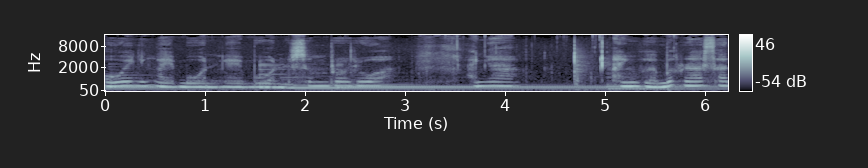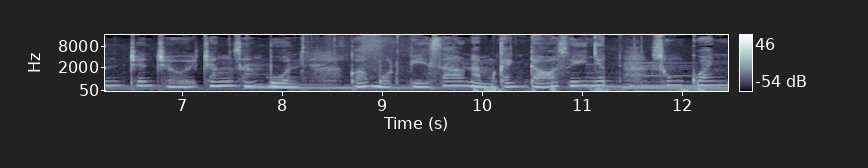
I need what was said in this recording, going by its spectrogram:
Ôi, những ngày buồn ngày buồn, sum rô rua. Anh à anh vừa bước ra sân trên trời, trăng sáng buồn. Có một vì sao nằm cạnh đó duy nhất, xung quanh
